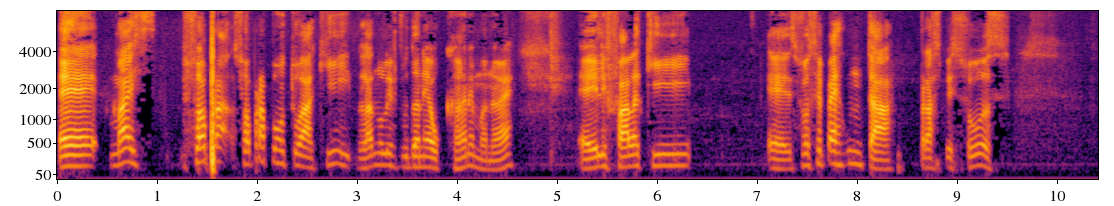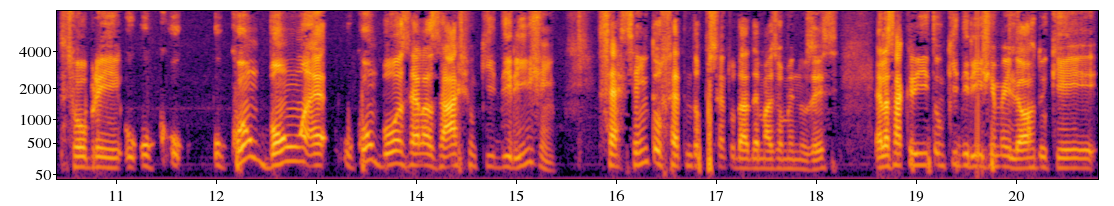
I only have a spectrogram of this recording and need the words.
É, mas só para só pontuar aqui, lá no livro do Daniel Kahneman, não é? é ele fala que é, se você perguntar para as pessoas sobre o, o, o, o, quão bom é, o quão boas elas acham que dirigem, 60 ou 70% do dado é mais ou menos esse, elas acreditam que dirigem melhor do que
